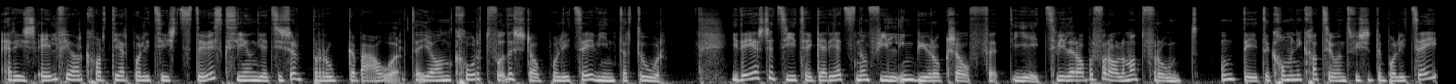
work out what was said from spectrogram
Er war elf Jahre Quartierpolizist zu Dös und jetzt ist er Brückenbauer, der Jan Kurt von der Stadtpolizei Winterthur. In der ersten Zeit hat er jetzt noch viel im Büro geschafft. Jetzt will er aber vor allem an die Front und dort die Kommunikation zwischen der Polizei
